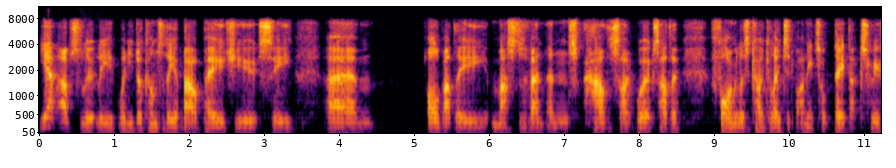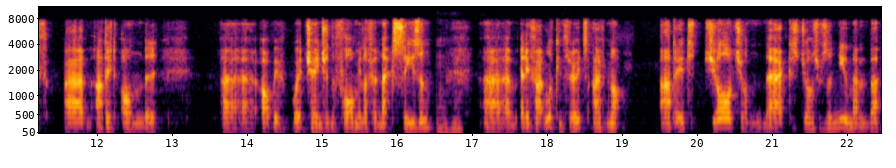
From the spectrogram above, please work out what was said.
Yep, absolutely. When you look onto the About page, you see um, all about the Masters event and how the site works, how the formula is calculated. But I need to update that because we've um, added on the, uh, or we are changing the formula for next season. Mm-hmm. Um, and in fact, looking through it, I've not added George on there because George was a new member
